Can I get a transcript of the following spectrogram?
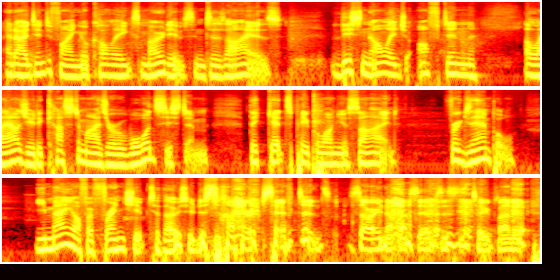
at identifying your colleagues' motives and desires. This knowledge often allows you to customize a reward system that gets people on your side. For example, you may offer friendship to those who desire acceptance. Sorry, not acceptance. This is too funny.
